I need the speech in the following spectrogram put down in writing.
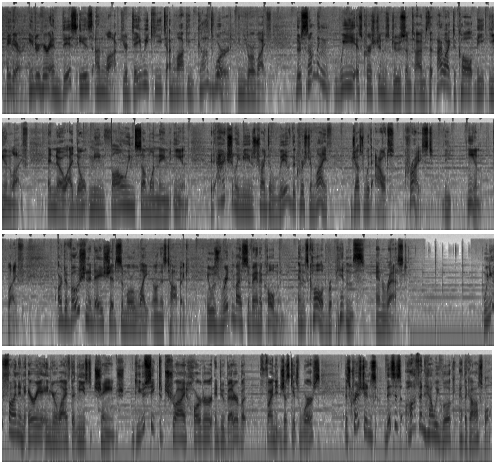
Hey there, Andrew here, and this is Unlocked, your daily key to unlocking God's Word in your life. There's something we as Christians do sometimes that I like to call the Ian life. And no, I don't mean following someone named Ian. It actually means trying to live the Christian life just without Christ, the Ian life. Our devotion today sheds some more light on this topic. It was written by Savannah Coleman, and it's called Repentance and Rest. When you find an area in your life that needs to change, do you seek to try harder and do better, but find it just gets worse? As Christians, this is often how we look at the gospel.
